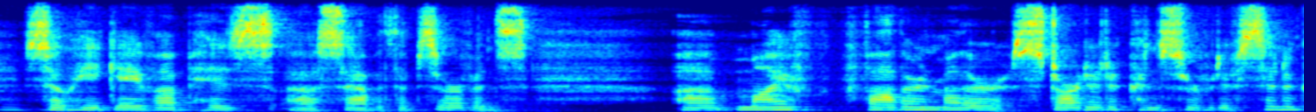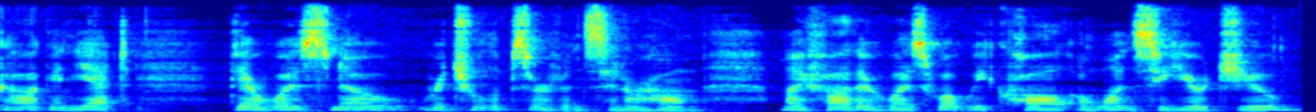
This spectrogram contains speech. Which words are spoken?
mm-hmm. so he gave up his uh, Sabbath observance. Uh, my father and mother started a conservative synagogue, and yet there was no ritual observance in our home. My father was what we call a once a year Jew.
